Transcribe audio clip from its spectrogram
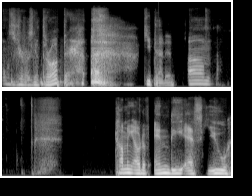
I wasn't sure if I was going to throw up there. Keep that in. Um, coming out of NDSU,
